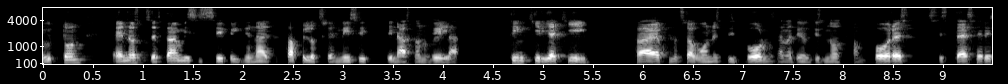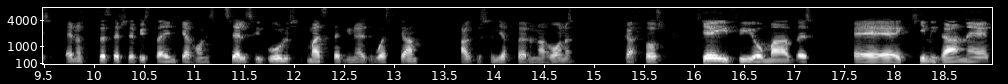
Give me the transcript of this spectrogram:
Luton, ενώ στις 7.30 Sheffield United θα φιλοξενήσει την Aston Villa. Την Κυριακή θα έχουμε τους αγώνες της Bournemouth εναντίον της Nottingham Forest στις 4, ενώ στις 4 επίσης θα είναι και αγώνες της Chelsea Wolves, Manchester United West Ham, άκρω ενδιαφέρον αγώνας, καθώς και οι δύο ομάδες ε, κυνηγάνε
